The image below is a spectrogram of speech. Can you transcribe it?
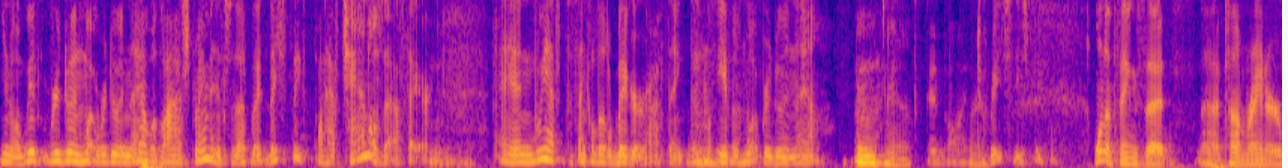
You know, we're, we're doing what we're doing now with live streaming and stuff, but these people have channels out there, mm-hmm. and we have to think a little bigger, I think, than mm-hmm. even what we're doing now mm-hmm. Yeah. Good point. to reach these people. One of the things that uh, Thom Rainer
